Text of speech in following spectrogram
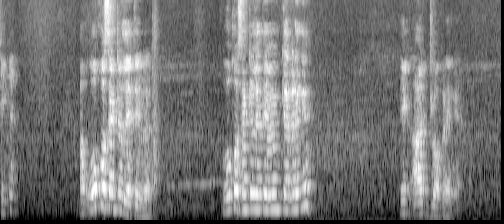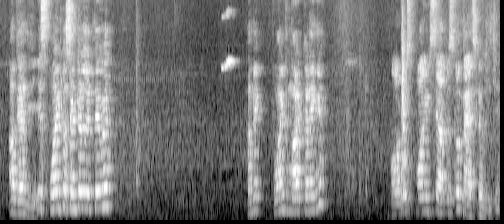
ठीक है? अब ओ को सेंटर लेते हुए ओ को सेंटर लेते हुए हम क्या करेंगे? एक आर्क ड्रॉ करेंगे। अब ध्यान दीजिए, इस पॉइंट को सेंटर लेते हुए हम एक पॉइंट मार्क करेंगे और उस पॉइंट से आप इसको मैच कर दीजिए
